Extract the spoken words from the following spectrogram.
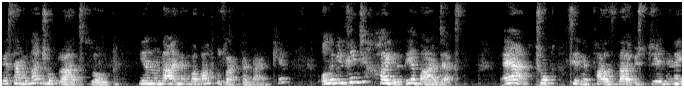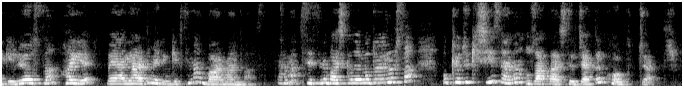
ve sen bundan çok rahatsız oldun. Yanında annen baban uzakta belki. Olabildiğince hayır diye bağıracaksın. Eğer çok senin fazla üstüne geliyorsa hayır veya yardım edin gibisinden bağırman lazım. Tamam. Sesini başkalarına duyurursan bu kötü kişiyi senden uzaklaştıracaktır, korkutacaktır.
